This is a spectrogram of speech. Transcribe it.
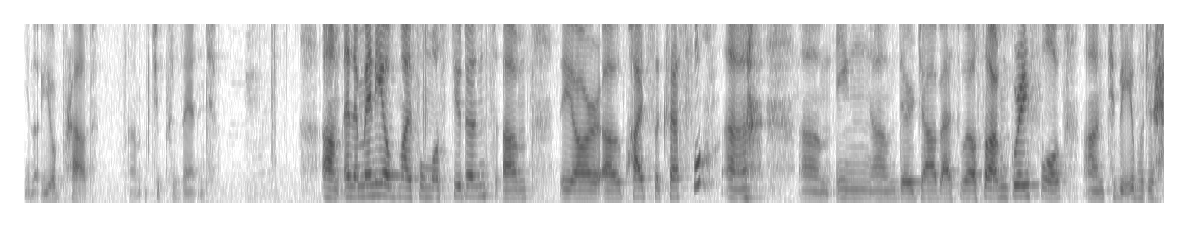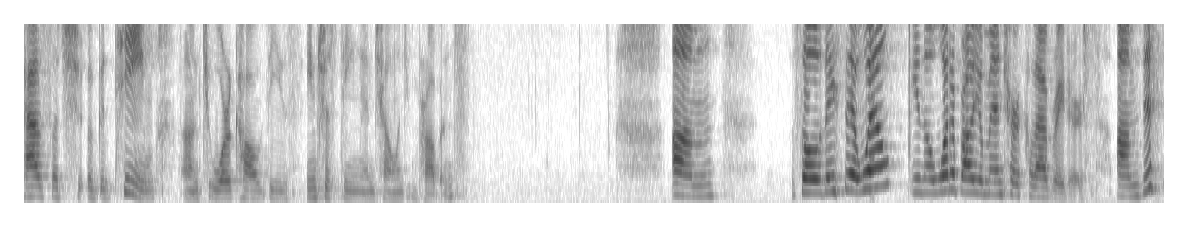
you know, you're proud um, to present. Um, and many of my former students, um, they are uh, quite successful uh, um, in um, their job as well. So I'm grateful to be able to have such a good team to work on these interesting and challenging problems. So they said, well, you know, what about your mentor collaborators? Um, this,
